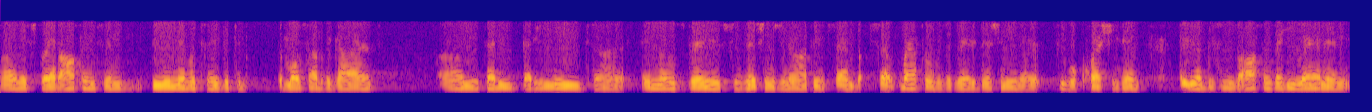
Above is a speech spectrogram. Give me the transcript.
uh, the spread offense and being able to get the, the most out of the guys um, that he that he needs uh, in those various positions. You know, I think Sam, Sam Bradford was a great addition. You know, people question him, but you know, this is the offense that he ran in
